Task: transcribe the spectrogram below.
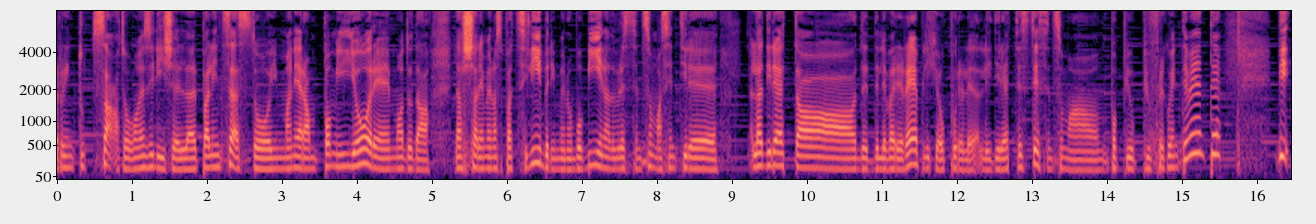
rintuzzato, come si dice, il, il, palinsesto in maniera un po' migliore, in modo da lasciare meno spazi liberi, meno bobina, dovreste insomma sentire la diretta de- delle varie repliche oppure le, le, dirette stesse, insomma, un po' più, più frequentemente. Vi,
